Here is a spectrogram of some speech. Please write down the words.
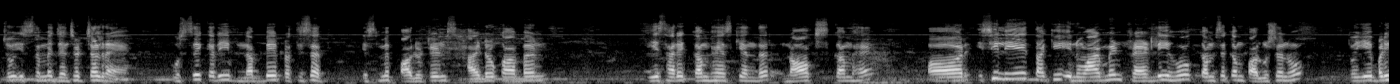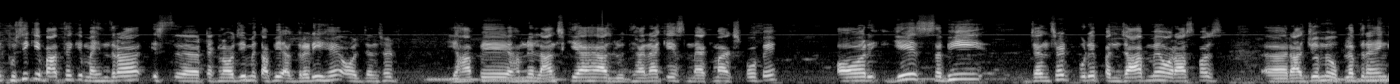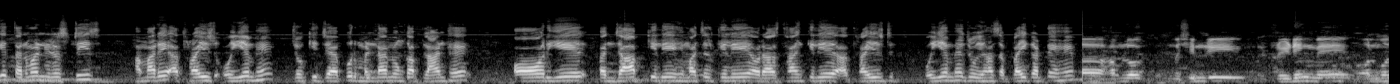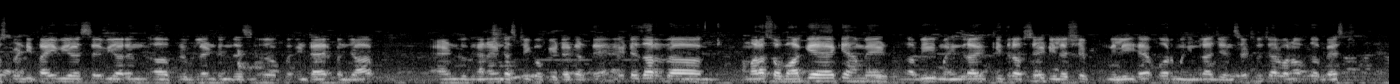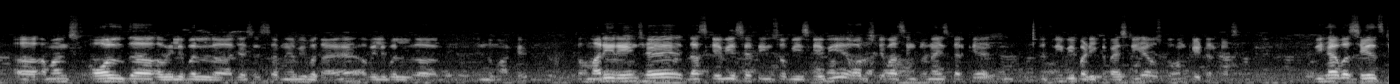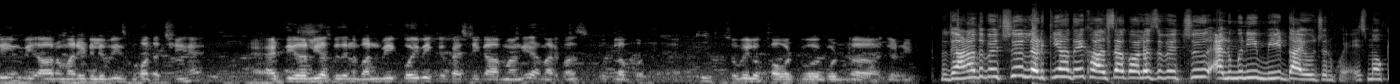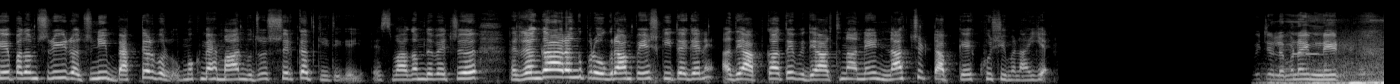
जो इस समय genset चल रहे हैं उससे करीब 90 प्रतिशत इसमें पॉल्यूटेंट्स हाइड्रोकार्बन ये सारे कम है इसके अंदर नॉक्स कम है और इसीलिए ताकि इन्वायरमेंट फ्रेंडली हो कम से कम पॉल्यूशन हो तो ये बड़ी खुशी की बात है कि महिंद्रा इस टेक्नोलॉजी में काफ़ी अग्रणी है और जनसेट यहाँ पे हमने लॉन्च किया है आज लुधियाना के इस मैकमा एक्सपो पे। और ये सभी जनसेट पूरे पंजाब में और आसपास राज्यों में उपलब्ध रहेंगे। तनवर इंडस्ट्रीज़ हमारे अथराइज ओ है, जो कि जयपुर मंडा में उनका प्लांट है। और ये पंजाब के लिए, हिमाचल के लिए और राजस्थान के लिए अथराइज्ड ओ है, जो यहाँ सप्लाई करते हैं। हम लोग मशीनरी ट्रेडिंग में ऑलमोस्ट 25 ईयर्स से we are in prevalent in this entire Punjab and Ludhiana industry को केटर करते हैं। इट इज़ आर हमारा सौभाग्य है कि हमें अभी महिंद्रा की तरफ़ से डीलरशिप मिली है for Mahindra gensets which are one of the best amongst all the available जैसे सर ने अभी बताया है अवेलेबल इन द मार्केट तो हमारी रेंज है 10 के से 320 के और उसके बाद सिंक्रोनाइज करके जितनी भी बड़ी कैपेसिटी है उसको हम केटर कर सकते हैं। we have a sales team we और हमारी डिलीवरीज बहुत अच्छी हैं at the earliest within one week कोई भी कैपेसिटी का आप मांगे हमारे पास उपलब्ध होता है so we look forward to a good journey Ludhiana ਦੇ ਵਿੱਚ ਲੜਕੀਆਂ ਦੇ ਖਾਲਸਾ ਕਾਲਜ ਦੇ ਵਿੱਚ ਐਲੂਮਨੀ ਮੀਟ ਦਾ ਆਯੋਜਨ ਹੋਇਆ ਇਸ ਮੌਕੇ ਪਦਮ ਸ਼੍ਰੀ ਰਜਨੀ ਬੈਕਟਰ ਵੱਲੋਂ ਮੁੱਖ ਮਹਿਮਾਨ ਵਜੋਂ ਸ਼ਿਰਕਤ ਕੀਤੀ ਗਈ ਇਸ ਸਮਾਗਮ ਦੇ ਵਿੱਚ ਰੰਗਾ ਰੰਗ ਪ੍ਰੋਗਰਾਮ ਪੇਸ਼ ਕੀਤੇ ਗਏ ਨੇ ਅਧਿਆਪਕਾਂ ਤੇ ਵਿਦਿਆਰਥਣਾਂ ਨੇ ਨੱਚ ਟੱਪ ਕੇ ਖੁਸ਼ੀ ਮਨਾਈ ਹੈ ਵਿੱਚ ਲਮਨਾਈ ਮਨੀਟ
